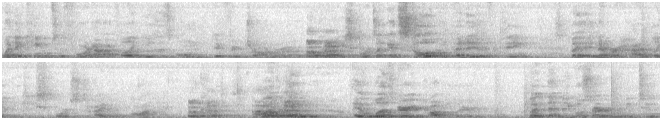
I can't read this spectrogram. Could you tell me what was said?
when it came to Fortnite, I feel like it was its own different genre. of Okay. Esports, like it's still a competitive thing, but it never had like the esports title on it. Okay. But Okay. it, it was very popular. But then people started moving to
